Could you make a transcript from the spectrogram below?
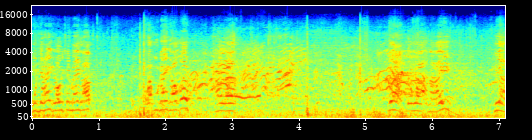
คุณจะให้เขาใช่ไหมครับ ถ้าคุณให้เขาก็นั่นแหละเนี่ยจังหวะไหนเนี่ย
